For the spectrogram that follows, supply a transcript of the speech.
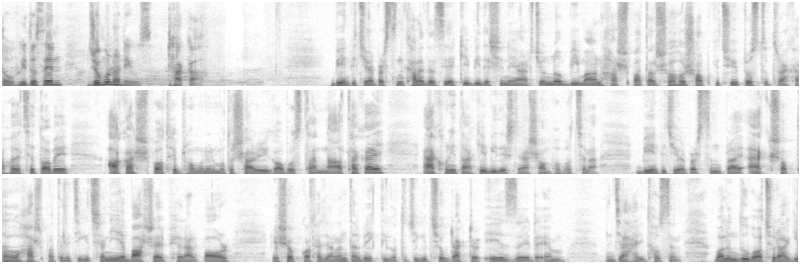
Tauhid Hossain Jamuna news Dhaka. BNP chairperson Khaleda জিয়াকে বিদেশে নেওয়ার জন্য বিমান হাসপাতাল সহ সবকিছুই প্রস্তুত রাখা হয়েছে তবে আকাশপথে ভ্রমণের মতো শারীরিক অবস্থা না থাকায় এখনই তাকে বিদেশ নেওয়া সম্ভব হচ্ছে না। বিএনপি চেয়ারপারসন প্রায় এক সপ্তাহ হাসপাতালে চিকিৎসা নিয়ে বাসায় ফেরার পর এসব কথা জানান তার ব্যক্তিগত চিকিৎসক doctor A Z M Zahid Hossain. বলেন, দু বছর আগে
